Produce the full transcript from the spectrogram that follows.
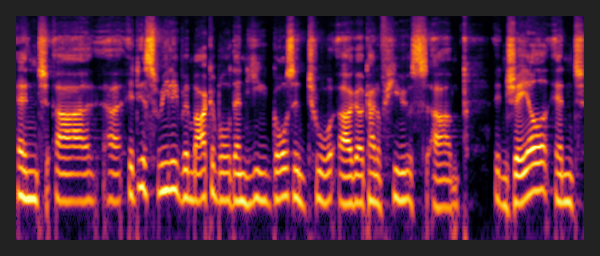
And uh, uh it is really remarkable. Then he goes into a kind of he was um, in jail and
